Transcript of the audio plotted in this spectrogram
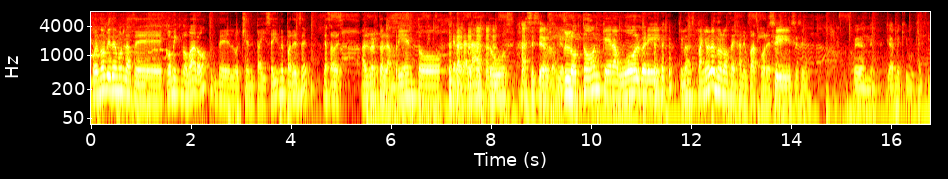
Pues no olvidemos las de Comic Novaro, del 86 me parece. Ya sabes, Alberto el Hambriento, que era Galactus. Así es cierto. Glotón, que era Wolverine. Y los españoles no nos dejan en paz por eso. Sí, sí, sí. Espérenme, ya me equivoqué aquí.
